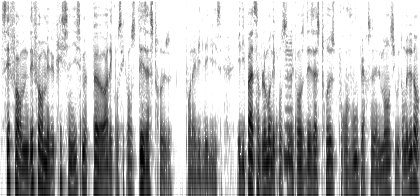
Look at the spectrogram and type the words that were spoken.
Ces formes déformées de christianisme peuvent avoir des conséquences désastreuses pour la vie de l'Église. Il dit pas simplement des conséquences mm. désastreuses pour vous personnellement si vous tombez dedans.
